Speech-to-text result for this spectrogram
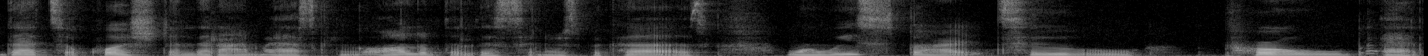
That's a question that I'm asking all of the listeners because when we start to probe at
